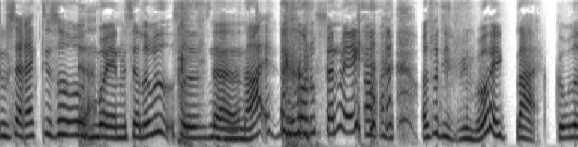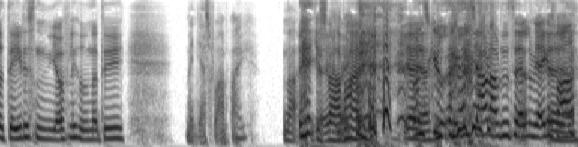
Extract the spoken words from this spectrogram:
du ser rigtig sød ud, Ja. ja. må jeg invitere dig ud? Så sådan, Ja. ja. nej, det må du fandme ikke. også fordi, vi må ikke Nej, gå ud og date sådan i offentligheden, og det... Men jeg svarer bare ikke. Nej, jeg svarer bare. Ja, ja. Undskyld, shout-out ud til alle dem, jeg ikke har svaret.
